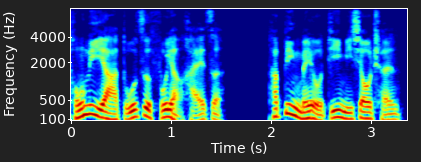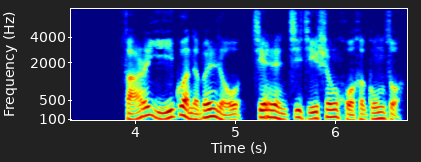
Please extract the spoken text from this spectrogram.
佟丽娅独自抚养孩子，她并没有低迷消沉。反而以一贯的温柔坚韧积极生活和工作，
